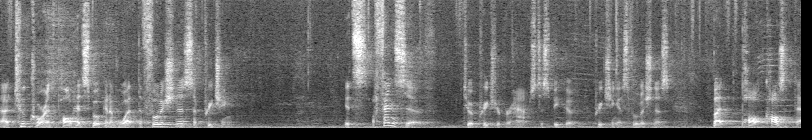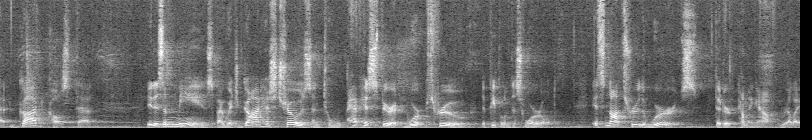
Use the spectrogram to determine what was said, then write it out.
uh, to Corinth, Paul had spoken of what? The foolishness of preaching. It's offensive to a preacher, perhaps, to speak of preaching as foolishness. But Paul calls it that. God calls it that. It is a means by which God has chosen to have His Spirit work through the people of this world. It's not through the words that are coming out, really.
